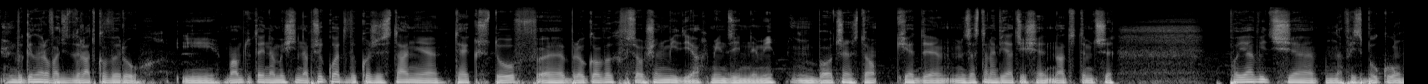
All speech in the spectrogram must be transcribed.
wygenerować dodatkowy ruch. I mam tutaj na myśli na przykład wykorzystanie tekstów e, blogowych w social mediach, między innymi, bo często, kiedy zastanawiacie się nad tym, czy pojawić się na Facebooku,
